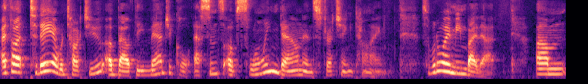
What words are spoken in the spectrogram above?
I thought today I would talk to you about the magical essence of slowing down and stretching time. So, what do I mean by that? Um,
